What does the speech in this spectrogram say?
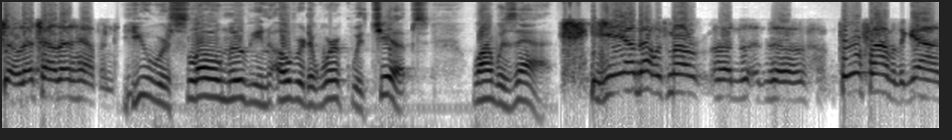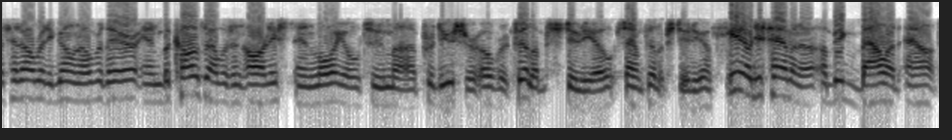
so that's how that happened. You were slow moving over to work with Chips. Why was that? Yeah, that was my uh, the, the four or five of the guys had already gone over there, and because I was an artist and loyal to my producer over at Phillips Studio, Sam Phillips Studio, you know, just having a, a big ballad out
